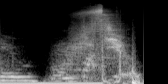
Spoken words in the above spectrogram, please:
Fuck you. Fuck you.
